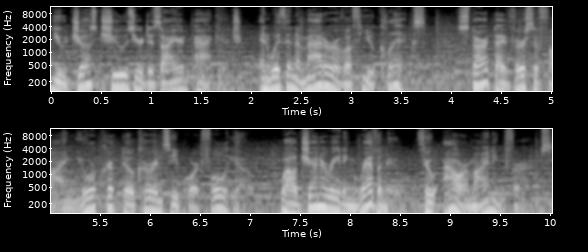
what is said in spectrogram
You just choose your desired package, and within a matter of a few clicks, start diversifying your cryptocurrency portfolio while generating revenue through our mining firms.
